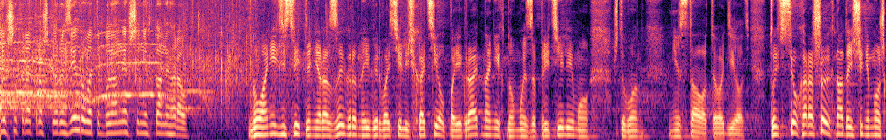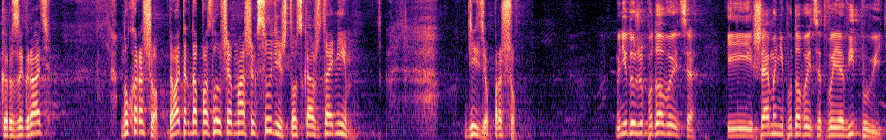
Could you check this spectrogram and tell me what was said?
їх ще треба трошки розігрувати, бо на них ще ніхто не грав. Ну, они действительно не разыграны. Игорь Васильевич хотел поиграть на них, но мы запретили ему, чтобы он не стал этого делать. То есть все хорошо, их надо еще немножко разыграть. Ну, хорошо. Давай тогда послушаем наших судей, что скажут они. Дидзо, прошу. Мені дуже подобається. І ще мені подобається твоя відповідь,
